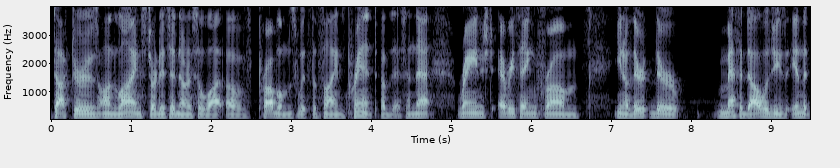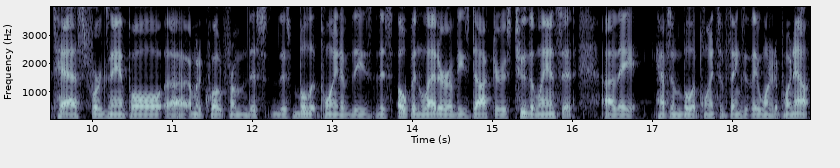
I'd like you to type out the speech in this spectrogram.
doctors online started to notice a lot of problems with the fine print of this, and that ranged everything from, you know, their their methodologies in the test. For example, uh, I'm going to quote from this this bullet point of these this open letter of these doctors to the Lancet. Uh, they have some bullet points of things that they wanted to point out.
